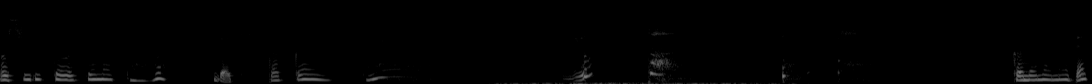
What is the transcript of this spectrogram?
お尻とお背中を抱きかかえてよっと このまま抱っ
